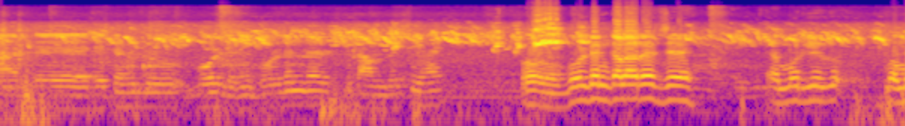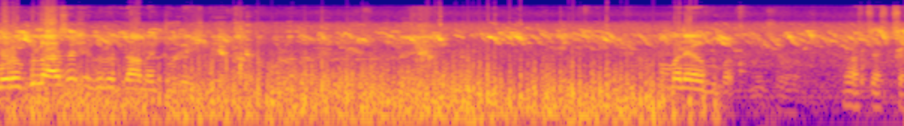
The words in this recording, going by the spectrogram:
আর এটা হলো গোল্ডেন এই গোল্ডেনটার একটু দাম বেশি হয়। ও গোল্ডেন কালারের যে মুরগি মোরগগুলো আছে সেগুলোর দাম একটু বেশি। মানে আচ্ছা আচ্ছা।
